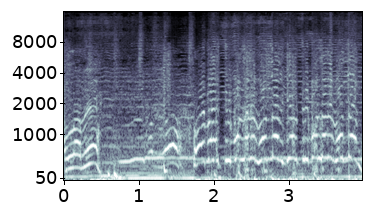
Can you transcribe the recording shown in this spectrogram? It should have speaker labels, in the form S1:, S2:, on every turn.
S1: আল্লাহ রে। ওই ভাই ত্রিপল ফোন দেন কেউ ত্রিপল ফোন দেন।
